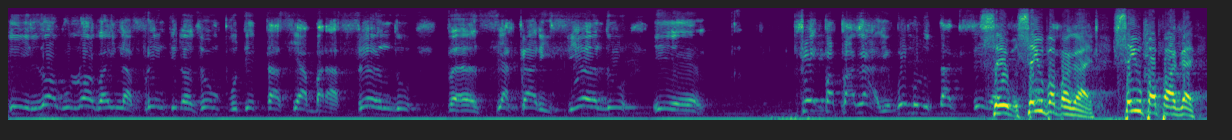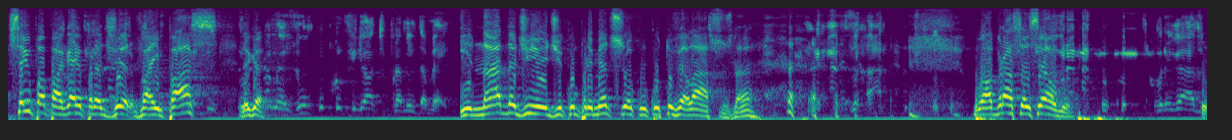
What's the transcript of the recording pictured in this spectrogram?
e logo, logo aí na frente nós vamos poder estar se abraçando, eh, se acariciando e sem papagaio, vamos lutar que seja. Sem, sem o papagaio, sem o papagaio, sem o papagaio para dizer vá em paz. Legal. Mais um, filhote para mim também. E nada de, de cumprimentos com cotovelaços, né? Um abraço, Anselmo. Obrigado.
